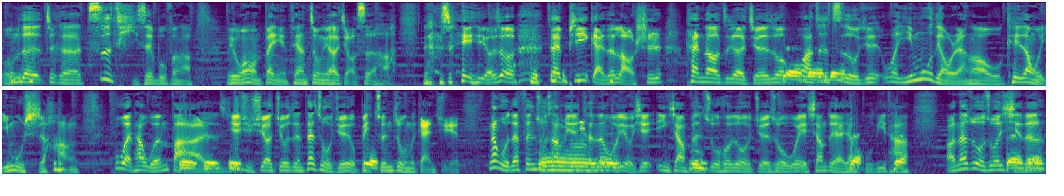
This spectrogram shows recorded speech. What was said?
我们的这个字体这部分啊，也往往扮演非常重要的角色哈。所以有时候在批改的老师看到这个，觉得说哇，这个字我觉得哇一目了然哦，我可以让我一目十行。不管他文法也许需要纠正，但是我觉得有被尊重的感觉。那我在分数上面，可能我有些印象分数，或者我觉得说我也相对来讲鼓励他啊。那如果说写的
